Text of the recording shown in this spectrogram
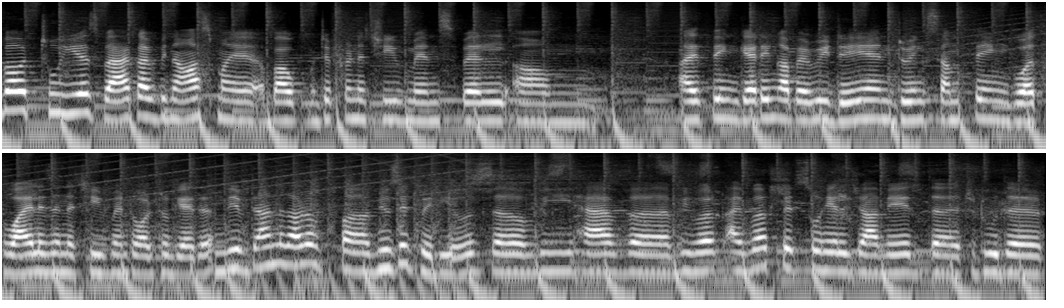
About two years back, I've been asked my, about different achievements. Well, um, I think getting up every day and doing something worthwhile is an achievement altogether. We've done a lot of uh, music videos. Uh, we have, uh, we work, I worked with Sohail Javed uh, to do the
